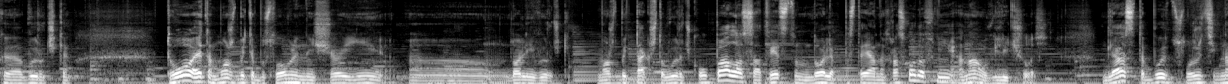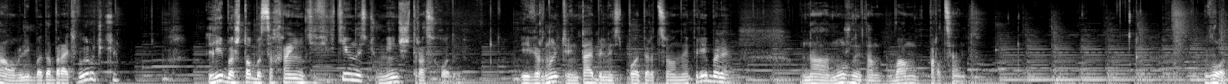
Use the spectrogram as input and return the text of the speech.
к выручке, то это может быть обусловлено еще и э, долей выручки. Может быть так, что выручка упала, соответственно, доля постоянных расходов в ней, она увеличилась. Для вас это будет служить сигналом либо добрать выручки, либо чтобы сохранить эффективность, уменьшить расходы и вернуть рентабельность по операционной прибыли на нужный там вам процент. Вот.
